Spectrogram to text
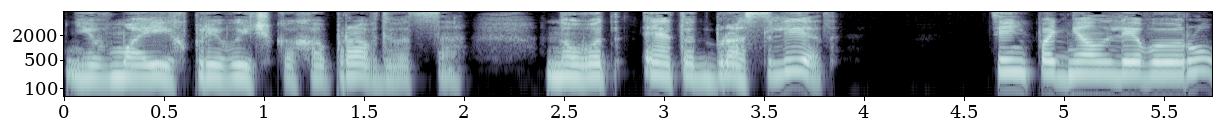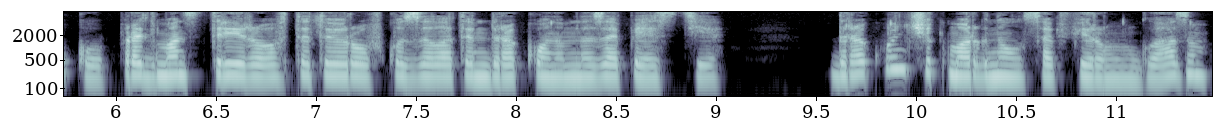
Не в моих привычках оправдываться, но вот этот браслет... Тень поднял левую руку, продемонстрировав татуировку с золотым драконом на запястье. Дракончик моргнул сапфировым глазом,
